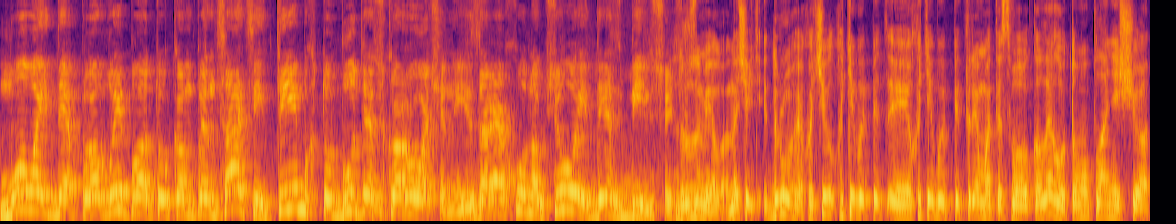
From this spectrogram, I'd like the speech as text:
Мова йде про виплату компенсацій тим, хто буде скорочений. І за рахунок цього йде збільшення. Зрозуміло. Значить, друге, хотів, хотів би під е, хотів би підтримати свого колегу в тому плані, що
